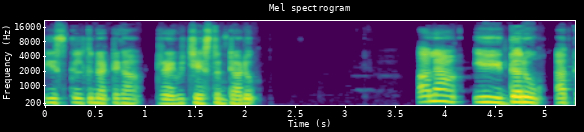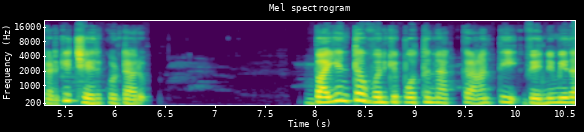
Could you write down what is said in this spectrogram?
తీసుకెళ్తున్నట్టుగా డ్రైవ్ చేస్తుంటాడు. అలా ఈ ఇద్దరు అక్కడికి చేరుకుంటారు. భయంతో వణికిపోతున్న క్రాంతి వెన్ను మీద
